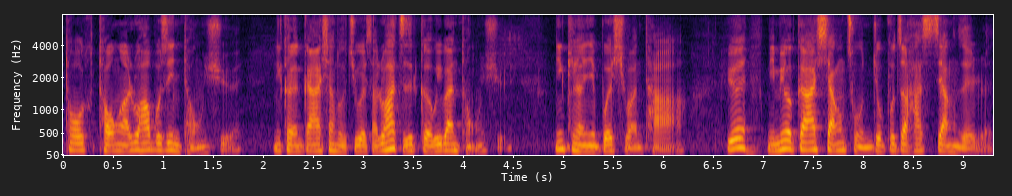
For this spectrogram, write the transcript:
通通啊。如果他不是你同学，你可能跟他相处机会少；如果他只是隔壁班同学，你可能也不会喜欢他啊，因为你没有跟他相处，你就不知道他是这样子的人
